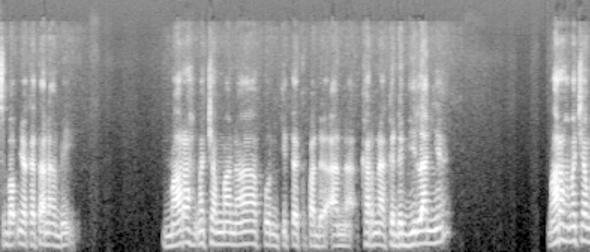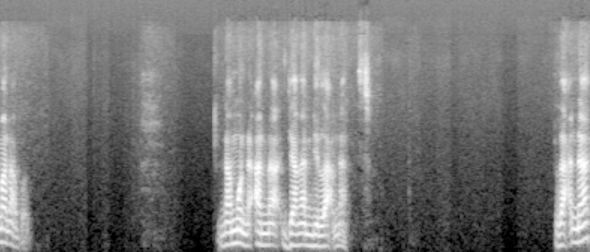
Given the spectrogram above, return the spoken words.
Sebabnya kata Nabi, marah macam mana pun kita kepada anak karena kedegilannya, marah macam mana pun. Namun anak jangan dilaknat. Laknat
